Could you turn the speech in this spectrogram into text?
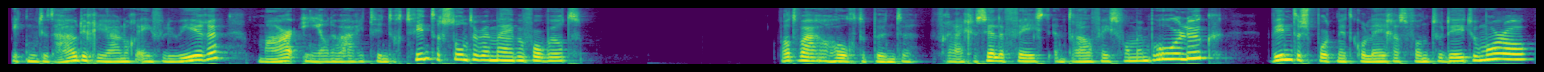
Ik moet het huidige jaar nog evalueren, maar in januari 2020 stond er bij mij bijvoorbeeld. Wat waren hoogtepunten? Vrijgezellenfeest en trouwfeest van mijn broer Luc wintersport met collega's van Today Tomorrow,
